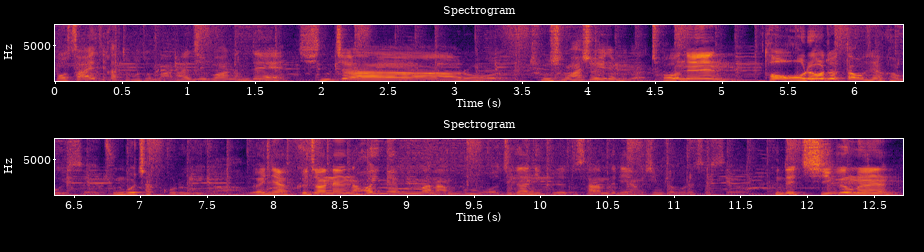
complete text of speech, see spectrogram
뭐 사이트 같은 것도 많아지고 하는데 진짜로 조심하셔야 됩니다. 저는 더 어려워졌다고 생각하고 있어요. 중고차 고르기가. 왜냐 그 전에는 허위 매물만 안 보면 어지간히 그래도 사람들이 양심적으로 했었어요. 근데 지금은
